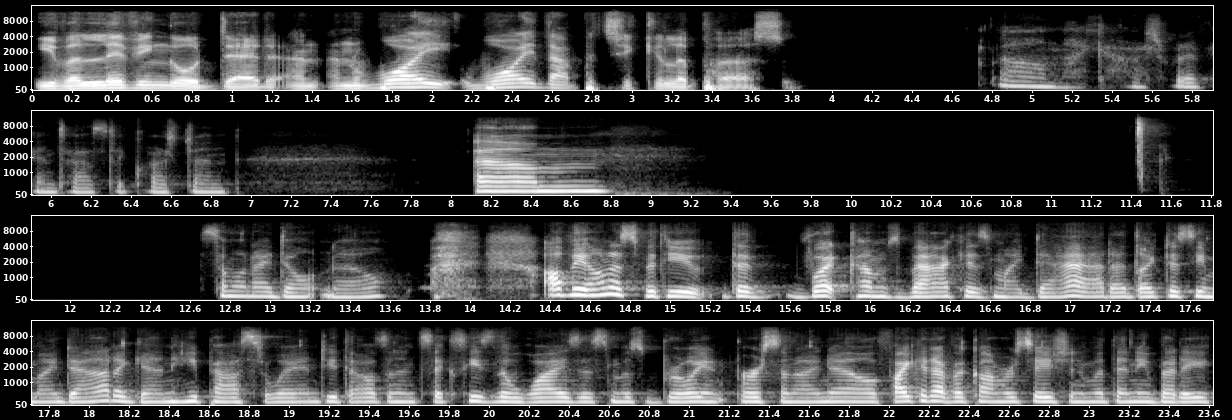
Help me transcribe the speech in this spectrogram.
either living or dead, and, and why why that particular person? Oh my gosh, what a fantastic question. Um, someone I don't know. I'll be honest with you. The what comes back is my dad. I'd like to see my dad again. He passed away in 2006. He's the wisest, most brilliant person I know. If I could have a conversation with anybody,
